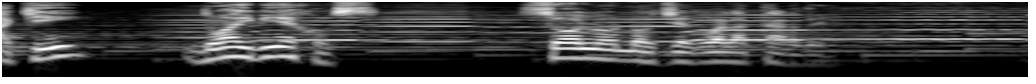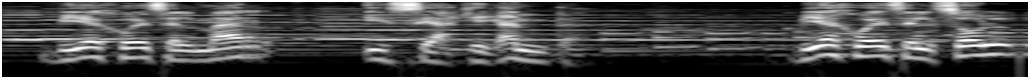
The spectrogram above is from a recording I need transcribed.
Aquí no hay viejos, solo nos llegó la tarde. Viejo es el mar y se agiganta. Viejo es el sol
